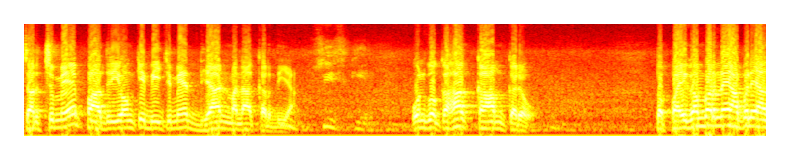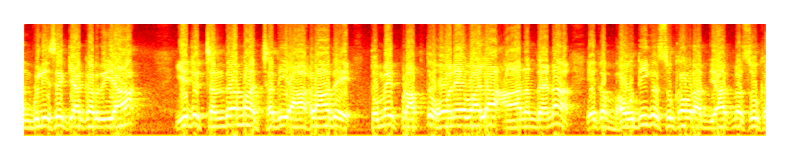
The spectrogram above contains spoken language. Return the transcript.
चर्च में पादरियों के बीच में ध्यान मना कर दिया। उनको कहा काम करो। तो पैगंबर ने अपने अंगुली से क्या कर दिया? ये जो चंद्रमा, छदी, आह्लाद, तुम्हें प्राप्त होने वाला आनंद है ना? एक भौतिक सुख और अध्यात्म सुख।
